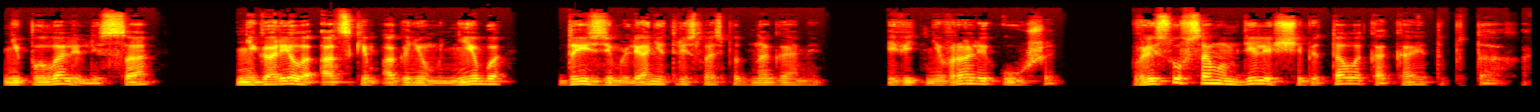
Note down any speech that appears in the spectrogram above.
Не пылали леса, не горело адским огнем небо, да и земля не тряслась под ногами. И ведь не врали уши. В лесу в самом деле щебетала какая-то птаха.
